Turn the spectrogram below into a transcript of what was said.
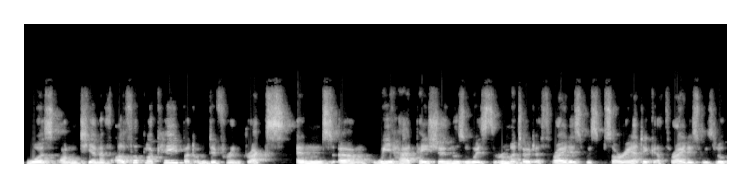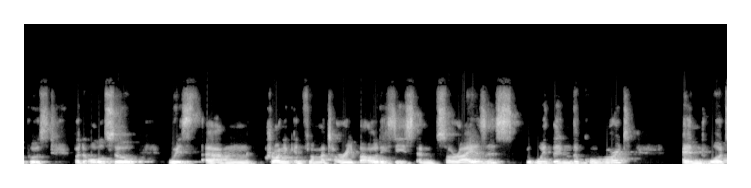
was on TNF alpha blockade, but on different drugs. And um, we had patients with rheumatoid arthritis, with psoriatic arthritis, with lupus, but also with um, chronic inflammatory bowel disease and psoriasis within the cohort. And what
